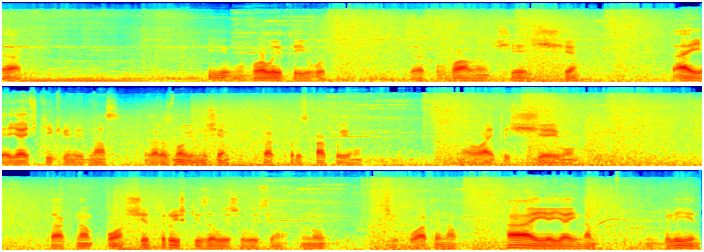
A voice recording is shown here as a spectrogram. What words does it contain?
Так. І валити його. Так, валимо ще, ще. Ай-яй-яй, втік він від нас. Зараз знову мечем так перескакуємо. Давайте ще йому. Так, нам... О, ще трішки залишилося. Ну, чи хватить нам. Ай-яй-яй, нам. Блін.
